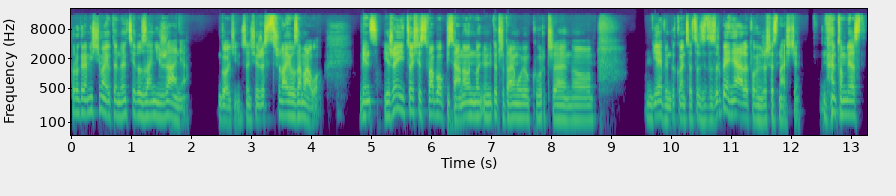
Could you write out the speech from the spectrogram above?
programiści mają tendencję do zaniżania godzin, w sensie, że strzelają za mało. Więc jeżeli coś jest słabo opisane, no, oni to czytają, mówią, kurczę, no pff, nie wiem do końca, co jest do zrobienia, ale powiem, że 16. Natomiast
